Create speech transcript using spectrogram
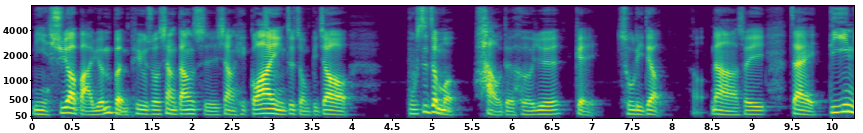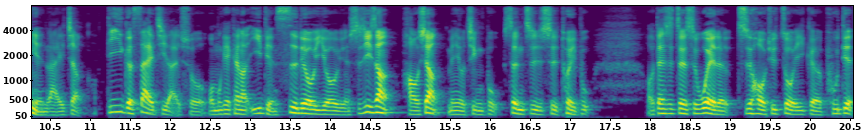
你需要把原本，譬如说像当时像 Higuain 这种比较不是这么好的合约给处理掉。好，那所以在第一年来讲，第一个赛季来说，我们可以看到一点四六亿欧元，实际上好像没有进步，甚至是退步。哦，但是这是为了之后去做一个铺垫。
